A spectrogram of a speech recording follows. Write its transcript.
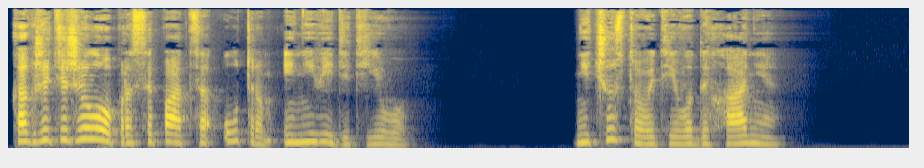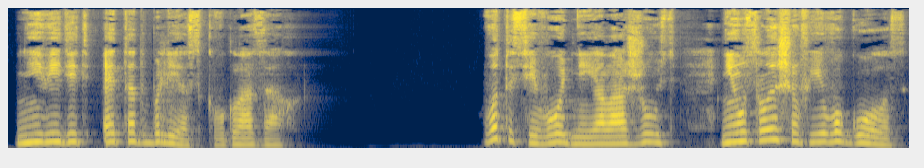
Как же тяжело просыпаться утром и не видеть его. Не чувствовать его дыхание, не видеть этот блеск в глазах. Вот и сегодня я ложусь, не услышав его голос,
